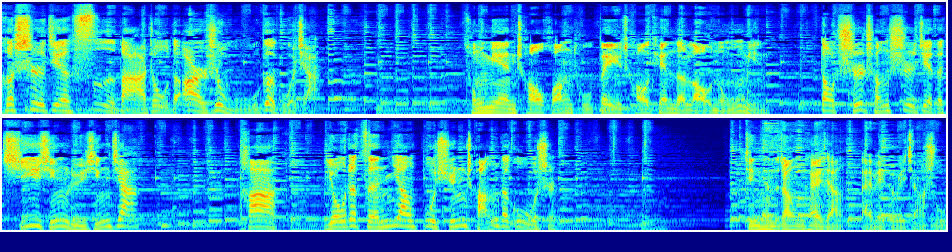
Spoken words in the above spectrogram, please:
和世界四大洲的二十五个国家。从面朝黄土背朝天的老农民，到驰骋世界的骑行旅行家。他有着怎样不寻常的故事？今天的张公开讲来为各位讲述：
